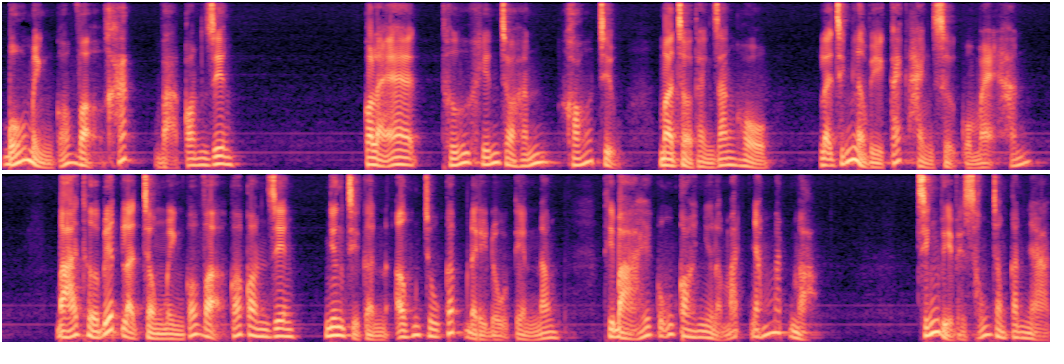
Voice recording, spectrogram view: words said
bố mình có vợ khác và con riêng. Có lẽ thứ khiến cho hắn khó chịu mà trở thành giang hồ lại chính là vì cách hành xử của mẹ hắn. Bà ấy thừa biết là chồng mình có vợ, có con riêng, Nhưng chỉ cần ông chu cấp đầy đủ tiền nong Thì bà ấy cũng coi như là mắt nhắm mắt mở. Chính vì phải sống trong căn nhà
